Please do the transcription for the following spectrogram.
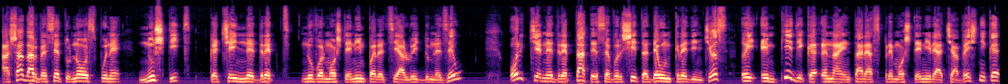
Așadar, versetul 9 spune, nu știți că cei nedrepti nu vor moșteni împărăția lui Dumnezeu? Orice nedreptate săvârșită de un credincios îi împiedică înaintarea spre moștenirea cea veșnică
